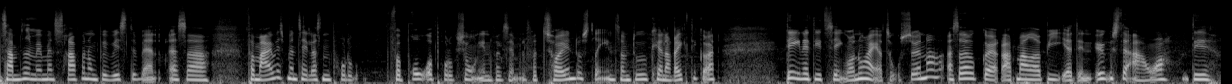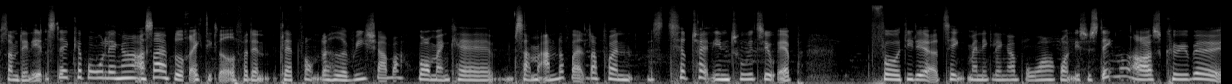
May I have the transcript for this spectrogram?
Samtidig med, at man straffer nogle bevidste valg. Altså for mig, hvis man taler sådan produ- forbrug og produktion inden for eksempel for tøjindustrien, som du kender rigtig godt, det er en af de ting, hvor nu har jeg to sønner, og så går jeg ret meget op i, at den yngste arver det, som den ældste ikke kan bruge længere. Og så er jeg blevet rigtig glad for den platform, der hedder Reshopper, hvor man kan sammen med andre forældre på en totalt intuitiv app få de der ting, man ikke længere bruger rundt i systemet, og også købe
